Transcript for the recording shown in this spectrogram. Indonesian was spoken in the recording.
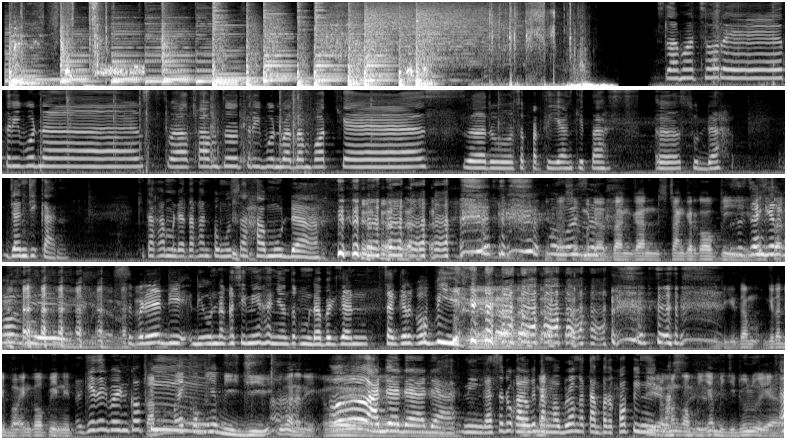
Selamat sore Tribuners, welcome to Tribun Batam Podcast. Aduh, seperti yang kita eh, sudah janjikan, kita akan mendatangkan pengusaha muda. Kita siap mendatangkan secangkir kopi. Secangkir kopi. Sebenarnya di, diundang ke sini hanya untuk mendapatkan secangkir kopi. Jadi kita kita dibawain kopi nih. kita dibawain kopi. Tapi eh, kopinya biji gimana nih? Oh, ada ada ada. Nih nggak seru kalau kita ngobrol nggak tanpa kopi nih. Emang kopinya biji dulu ya.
